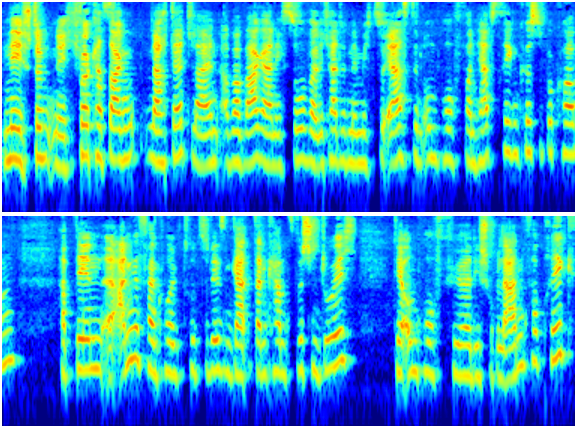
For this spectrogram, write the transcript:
nee, stimmt nicht. Ich wollte gerade sagen nach Deadline, aber war gar nicht so, weil ich hatte nämlich zuerst den Umbruch von Herbstregenküsse bekommen, habe den äh, angefangen, Korrektur zu lesen, dann kam zwischendurch der Umbruch für die Schokoladenfabrik.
